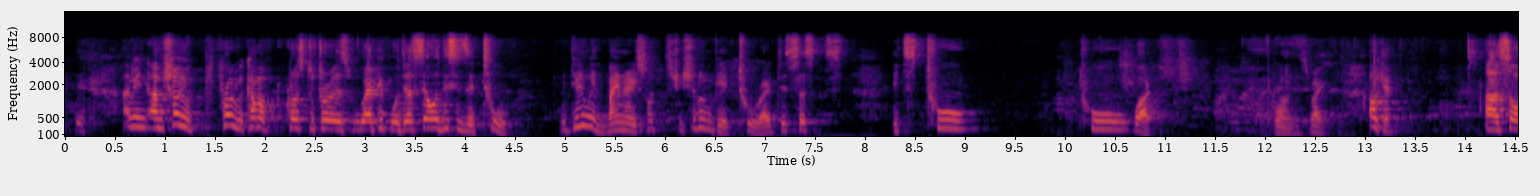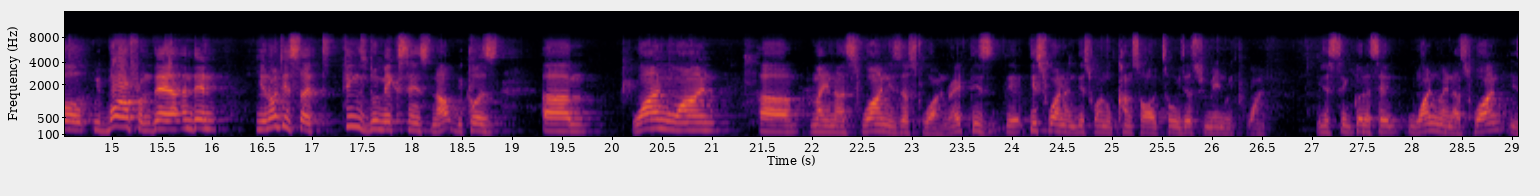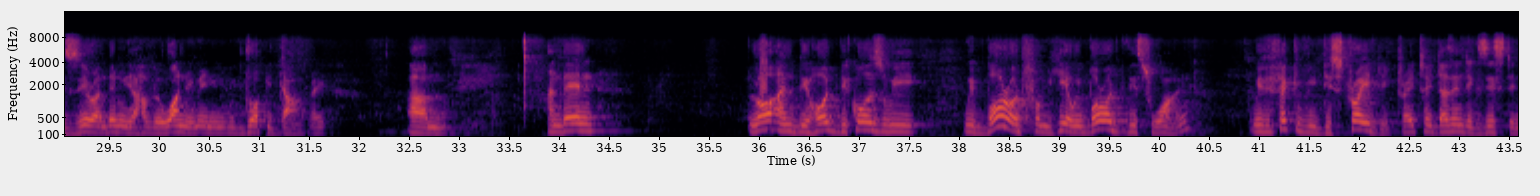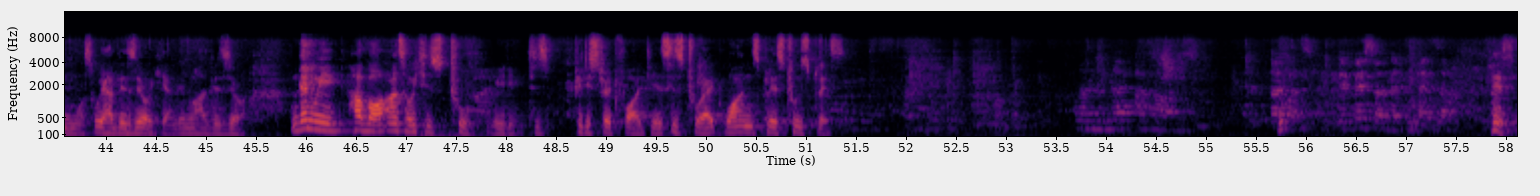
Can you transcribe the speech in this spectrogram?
I mean, I'm sure you probably come across tutorials where people just say, oh, this is a two. We're dealing with binary, so it shouldn't be a two, right? It's just, it's two, two what? Ones, right. Okay. Uh, so we borrow from there, and then you notice that things do make sense now because um, one, one, uh, minus 1 is just 1, right? This, the, this one and this one will cancel out, so we just remain with 1. We're just going to say 1 minus 1 is 0, and then we have the 1 remaining, we drop it down, right? Um, and then, lo and behold, because we, we borrowed from here, we borrowed this 1, we've effectively destroyed it, right? So it doesn't exist anymore, so we have a 0 here, and then we'll have a 0. And then we have our answer, which is 2, really, It is pretty straightforward here. This is 2, right? 1's place, 2's place. On that other one, that was the first one that we had. This?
